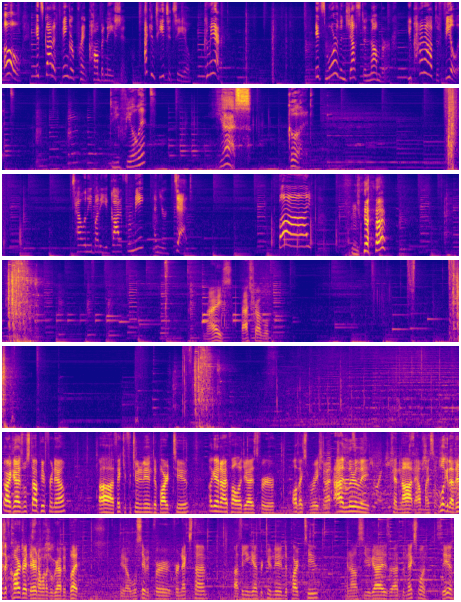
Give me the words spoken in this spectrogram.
Oh, it's got a fingerprint combination. I can teach it to you. Come here. It's more than just a number. You kinda have to feel it. Do you feel it? Yes. Good. Tell anybody you got it from me, and you're dead. Bye! nice. Fast travel. All right, guys, we'll stop here for now. Uh, thank you for tuning in to Bart 2. Again, I apologize for all the exploration. I, I literally cannot help myself. Look at that. There's a card right there, and I want to go grab it, but you know, we'll save it for for next time. Uh, thank you again for tuning in to Part 2, and I'll see you guys at the next one. See ya.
